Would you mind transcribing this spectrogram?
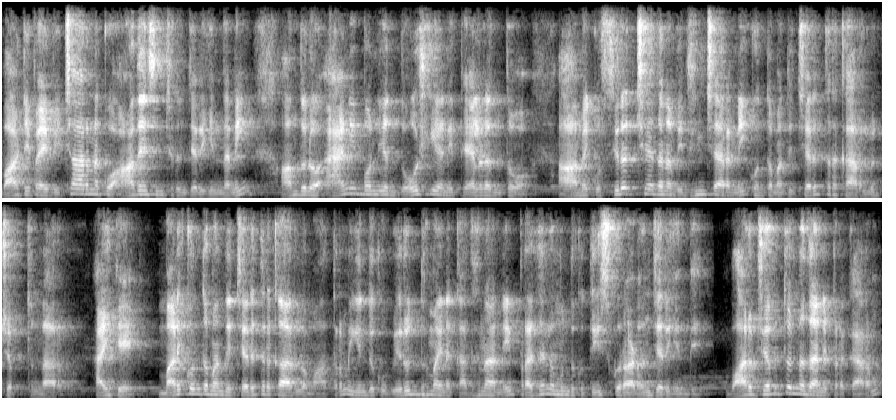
వాటిపై విచారణకు ఆదేశించడం జరిగిందని అందులో యానీ దోషి అని తేలడంతో ఆమెకు శిరచ్ఛేదన విధించారని కొంతమంది చరిత్రకారులు చెప్తున్నారు. అయితే మరికొంతమంది చరిత్రకారులు మాత్రం ఇందుకు విరుద్ధమైన కథనాన్ని ప్రజల ముందుకు తీసుకురావడం జరిగింది. వారు చెబుతున్న దాని ప్రకారం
